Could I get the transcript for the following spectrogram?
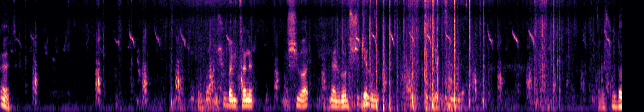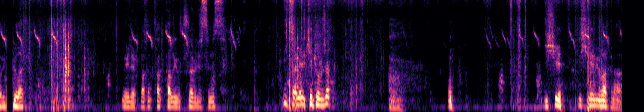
Evet. Bakın şurada bir tane dişi var. Nerede o dişi? Gel. Bakın şurada bir dişi var. Beyler bakın takkalıyı uçurabilirsiniz. Bir tane erkek olacak. Dişi, dişiye bir bakın abi.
